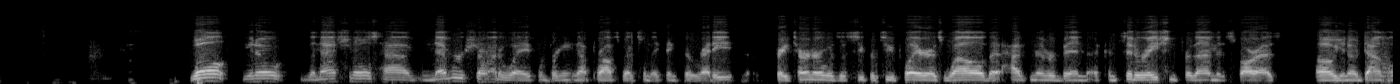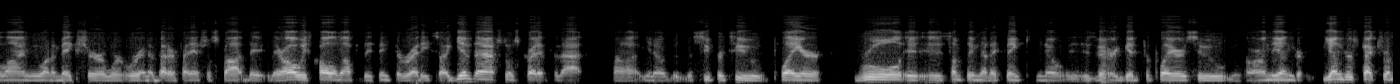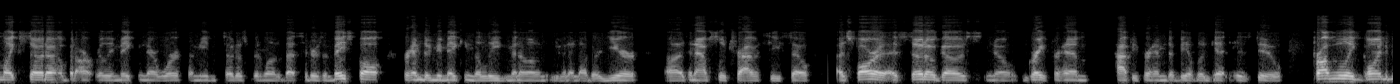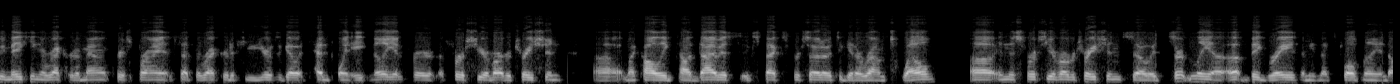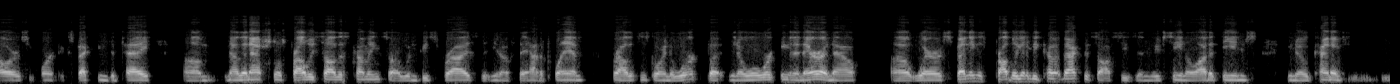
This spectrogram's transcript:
Well, you know, the Nationals have never shied away from bringing up prospects when they think they're ready. Trea Turner was a Super 2 player as well that has never been a consideration for them as far as, oh, you know, down the line we want to make sure we're, we're in a better financial spot. They, they're always call them up they think they're ready. So I give the Nationals credit for that. Uh, you know, the, the Super 2 player rule is, is something that I think, you know, is very good for players who are on the younger younger spectrum like Soto, but aren't really making their worth. I mean, Soto's been one of the best hitters in baseball. For him to be making the league minimum even another year uh, is an absolute travesty. So as far as Soto goes, you know, great for him. Happy for him to be able to get his due. Probably going to be making a record amount. Kris Bryant set the record a few years ago at 10.8 million for the first year of arbitration. Uh, my colleague Todd Dybas expects for Soto to get around 12 uh, in this first year of arbitration. So it's certainly a, a big raise. I mean, that's $12 million you weren't expecting to pay. Um, now, the Nationals probably saw this coming, so I wouldn't be surprised that, you know, if they had a plan for how this is going to work. But, you know, we're working in an era now uh, where spending is probably going to be coming back this offseason. We've seen a lot of teams, you know, kind of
